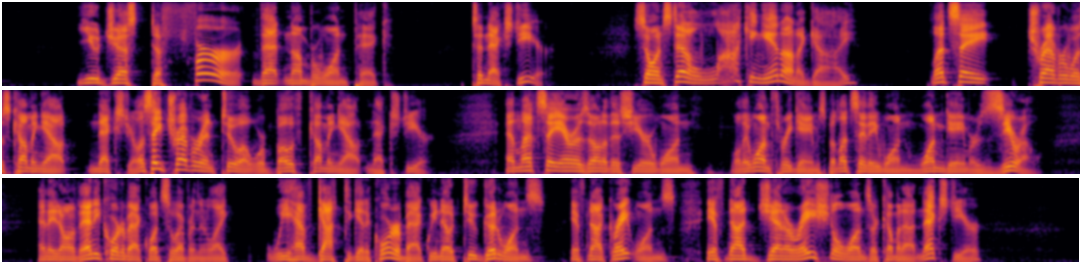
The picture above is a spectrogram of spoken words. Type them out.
you just defer that number one pick to next year. So instead of locking in on a guy, let's say Trevor was coming out next year. Let's say Trevor and Tua were both coming out next year. And let's say Arizona this year won well, they won three games, but let's say they won one game or zero, and they don't have any quarterback whatsoever, and they're like, we have got to get a quarterback. We know two good ones, if not great ones, if not generational ones, are coming out next year.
